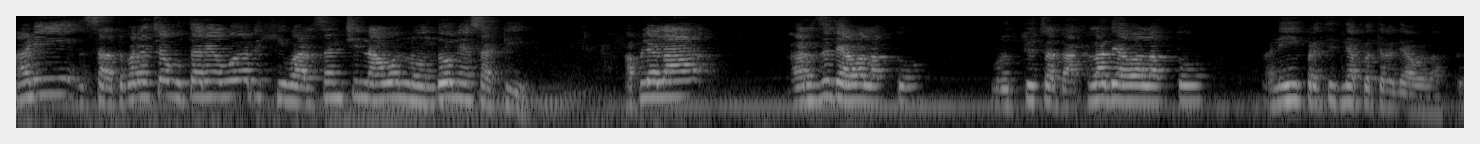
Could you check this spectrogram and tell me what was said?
आणि सातबाराच्या उतार्यावर ही वारसांची नावं नोंदवण्यासाठी आपल्याला अर्ज द्यावा लागतो. मृत्यूचा दाखला द्यावा लागतो आणि प्रतिज्ञापत्र द्यावं लागतं.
